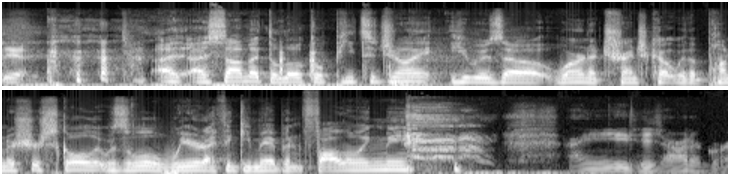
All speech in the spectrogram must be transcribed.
Yeah. I, I saw him at the local pizza joint. He was uh, wearing a trench coat with a Punisher skull. It was a little weird. I think he may have been following me. I need his autograph.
